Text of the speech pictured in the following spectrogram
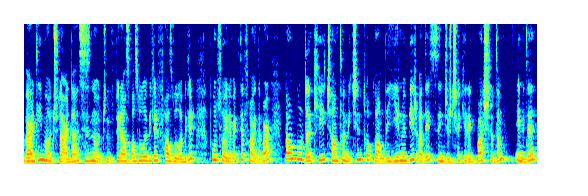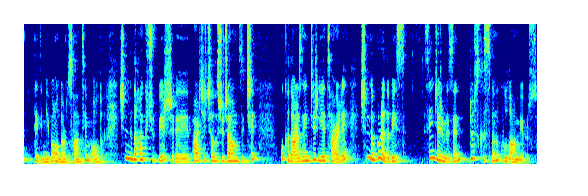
verdiğim ölçülerden sizin ölçünüz biraz az olabilir, fazla olabilir. Bunu söylemekte fayda var. Ben buradaki çantam için toplamda 21 adet zincir çekerek başladım. Eni de dediğim gibi 14 santim oldu. Şimdi daha küçük bir parça çalışacağımız için bu kadar zincir yeterli. Şimdi burada biz Zincirimizin düz kısmını kullanmıyoruz.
